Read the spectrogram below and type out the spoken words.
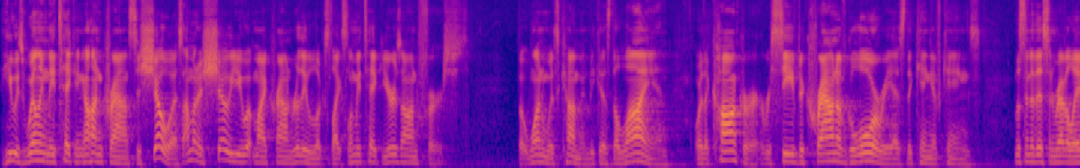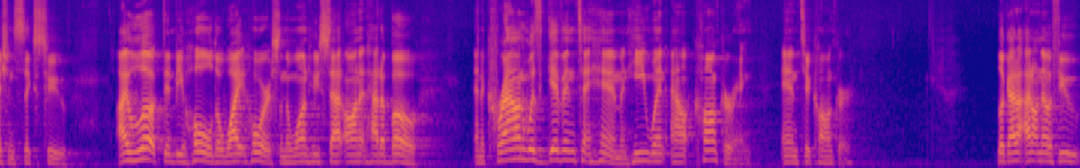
He was willingly taking on crowns to show us, I'm going to show you what my crown really looks like, so let me take yours on first. But one was coming because the lion or the conqueror received a crown of glory as the King of Kings. Listen to this in Revelation 6 2. I looked, and behold, a white horse, and the one who sat on it had a bow, and a crown was given to him, and he went out conquering and to conquer. Look, I don't know if you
